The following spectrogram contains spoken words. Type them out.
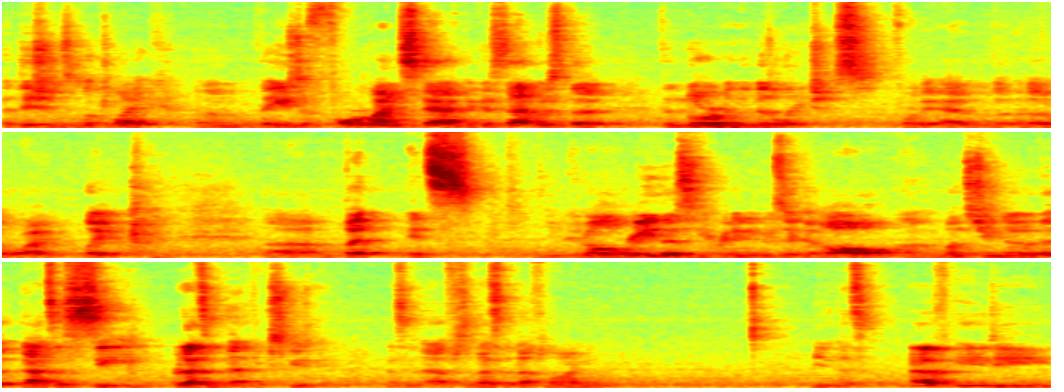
additions looked like. Um, they used a four-line staff because that was the, the norm in the Middle Ages before they added another line later. um, but it's, you could all read this if you read any music at all, um, once you know that that's a C, or that's an F, excuse me, that's an F, so that's the F line meaning that's F, E, D,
